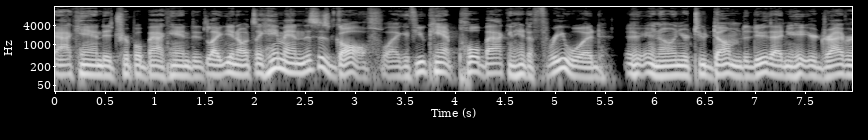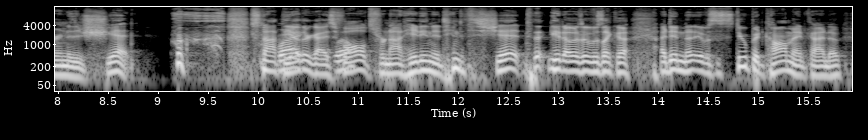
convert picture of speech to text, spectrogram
backhanded, triple backhanded. Like, you know, it's like, hey, man, this is golf. Like, if you can't pull back and hit a three wood, uh, you know, and you're too dumb to do that and you hit your driver into the shit. it's not right. the other guy's well, fault for not hitting it into the shit. you know, it was like a, I didn't, it was a stupid comment kind of.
